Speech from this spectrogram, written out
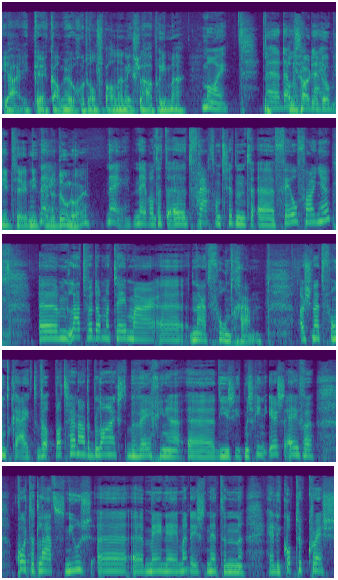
ja, ik kan me heel goed ontspannen en ik slaap prima. Mooi. Anders zou je dit ook niet, niet nee. kunnen doen hoor. Nee, nee want het, het vraagt ontzettend veel van je. Um, laten we dan meteen maar naar het front gaan. Als je naar het front kijkt, wat zijn nou de belangrijkste bewegingen uh, die je ziet? Misschien eerst even kort het laatste nieuws meenemen. Er is net een helikoptercrash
